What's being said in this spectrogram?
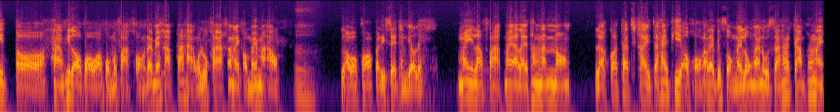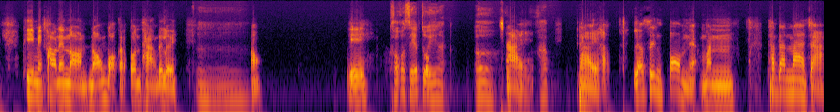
ติดต่อทางพี่รอพอว่าผมมาฝากของได้ไหมครับ ถ้าหากว่าลูกค้าข้างในเขาไม่มาเอาเออรปภปฏิเสธอย่างเดียวเลย ไม่รับฝากไม่อะไรทั้งนั้นน้อง แล้วก็ถ้าใครจะให้พี่เอาของอะไรไปส่งในโรงงานอุตสาหกรรมข้างในพี่ไม่เข้าแน่นอน น้องบอกกับต้นทางได้เลย อืมเอ๊ะเขาก็เซฟตัวเองอะ เออ ใช่ครับ ใช่ครับ แล้วซึ่งป้อมเนี่ย มันถ้าด้านหน้าจาก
